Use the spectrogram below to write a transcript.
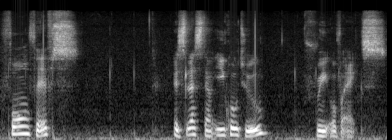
4 fifths is less than or equal to 3 over x.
